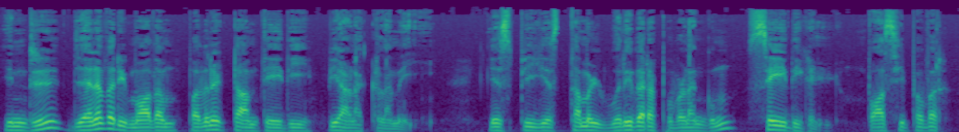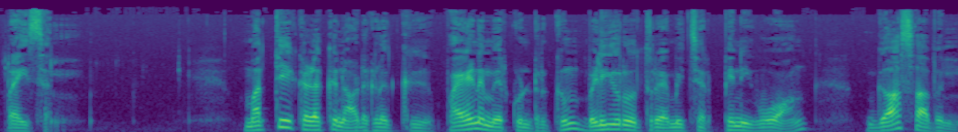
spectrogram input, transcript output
இன்று ஜனவரி மாதம் பதினெட்டாம் தேதி வியாழக்கிழமை. எஸ்பிஎஸ் தமிழ் ஒலிபரப்பு வழங்கும் செய்திகள். வாசிப்பவர் ரைசல். மத்திய கிழக்கு நாடுகளுக்கு பயணம் மேற்கொண்டிருக்கும் வெளியுறவுத்துறை அமைச்சர் பெனி ஓவாங் காசாவில்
